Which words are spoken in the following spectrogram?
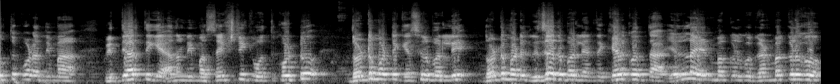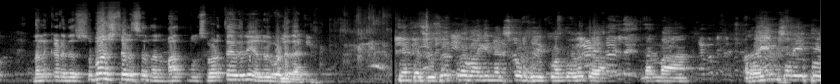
ಒತ್ತು ಕೂಡ ನಿಮ್ಮ ವಿದ್ಯಾರ್ಥಿಗೆ, ಅಂದ್ರೆ ನಿಮ್ಮ ಶೈಕ್ಷಣಿಕ ಒತ್ತು ಕೊಟ್ಟು, ದೊಡ್ಡ ಮಟ್ಟಕ್ಕೆ ಹೆಸರು ಬರಲಿ, ದೊಡ್ಡ ಮಟ್ಟಕ್ಕೆ ರಿಸಲ್ಟ್ ಬರಲಿ ಅಂತ ಕೇಳ್ಕೊಂತ, ಎಲ್ಲ ಹೆಣ್ಮಕ್ಳಿಗೂ ಗಂಡ್ ಮಕ್ಳಿಗೂ ನನ್ನ ಕಡೆಯಿಂದ ಶುಭಾಶ್ ತಿಳಿಸ ನನ್ನ ಮಾತು ಮುಗಿಸಿ ಹೊಡ್ತಾ ಇದ್ರಿ ಎಲ್ರಿಗೂ ಒಳ್ಳೇದಾಗ್ಲಿ. ಸುಸೂತ್ರವಾಗಿ ನಡೆಸ್ಕೊಡ್ಬೇಕು ಅಂತ ಹೇಳಿದ್ರೆ ನಮ್ಮ ರಹೀಂ ಶರೀಫು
